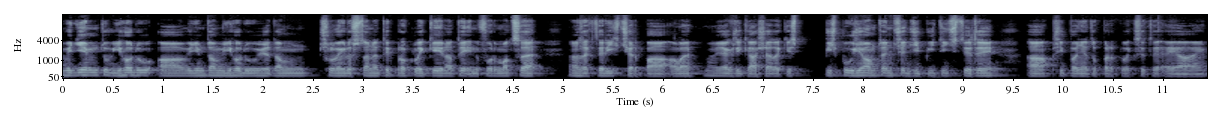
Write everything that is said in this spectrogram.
vidím tu výhodu a vidím tam výhodu, že tam člověk dostane ty prokliky na ty informace, ze kterých čerpá, ale jak říkáš, já taky spíš používám ten chat GPT-4 a případně to Perplexity AI.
